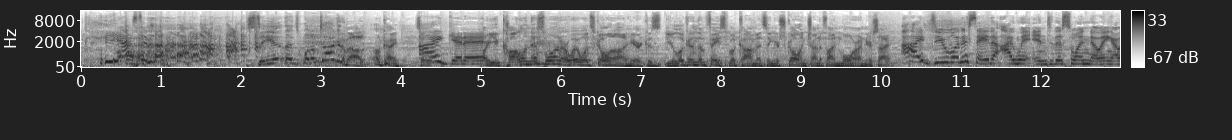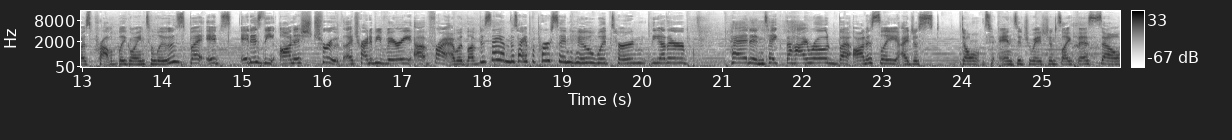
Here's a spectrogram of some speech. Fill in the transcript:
yes. See it? That's what I'm talking about. Okay. So I get it. Are you calling this one, or what, what's going on here? Because you're looking at the Facebook comments and you're scrolling, trying to find more on your side. I do want to say that I went into this one knowing I was probably going to lose, but it's it is the honest truth. I try to be very upfront. I would love to say I'm the type of person who would turn the other head and take the high road, but honestly, I just don't in situations like this. So,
